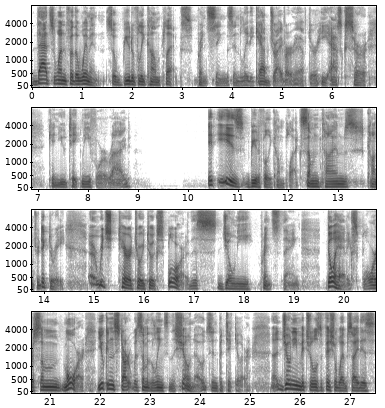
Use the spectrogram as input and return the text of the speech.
That's one for the women, so beautifully complex, Prince sings in Lady Cab Driver after he asks her, Can you take me for a ride? It is beautifully complex, sometimes contradictory. A rich territory to explore, this Joni Prince thing. Go ahead, explore some more. You can start with some of the links in the show notes in particular. Uh, Joni Mitchell's official website is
